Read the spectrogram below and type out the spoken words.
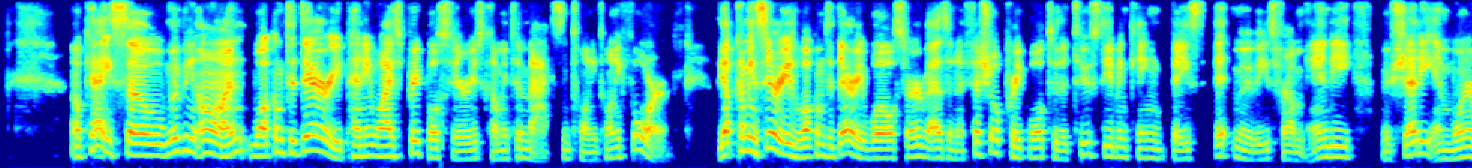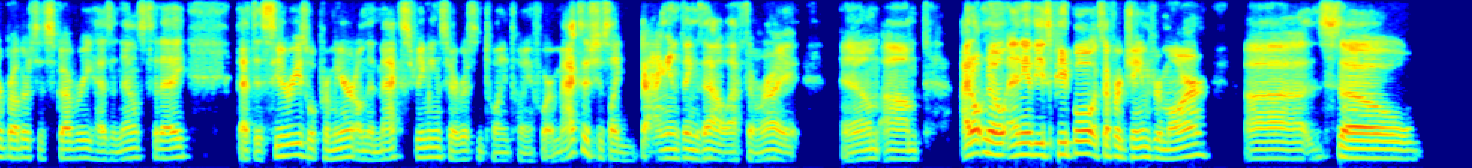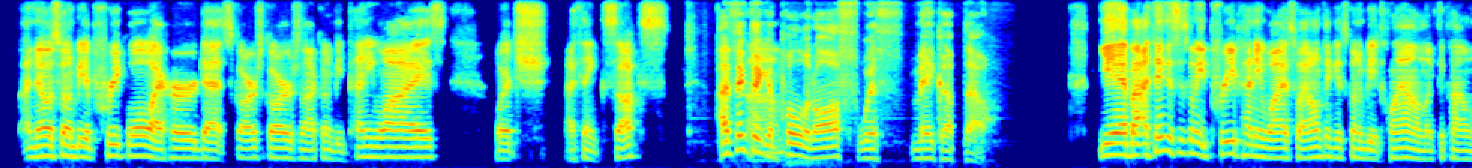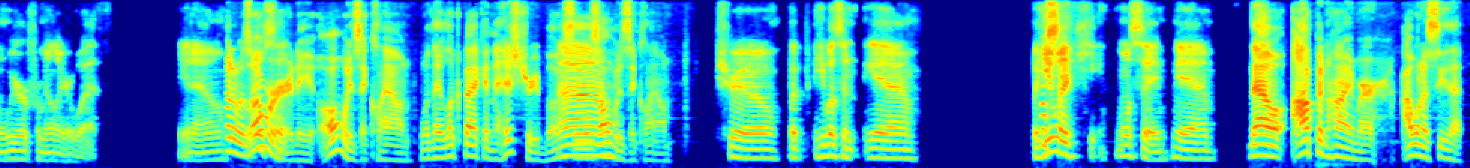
okay, so moving on. Welcome to Derry, Pennywise prequel series coming to Max in 2024. The upcoming series, Welcome to Derry, will serve as an official prequel to the two Stephen King based It movies from Andy Muschietti and Warner Brothers Discovery has announced today that the series will premiere on the Max streaming service in 2024. Max is just like banging things out left and right. You know? um, I don't know any of these people except for James Remar. Uh, so I know it's going to be a prequel. I heard that Skarsgård is not going to be Pennywise, which I think sucks. I think they Um, can pull it off with makeup though. Yeah, but I think this is going to be pre Pennywise, so I don't think it's going to be a clown like the clown we were familiar with. You know, But it was we'll see. already always a clown. When they look back in the history books, it was Uh, always a clown. True, but he wasn't. Yeah, but We'll he see. went. he- we'll see. Yeah, Now Oppenheimer, I want to see that.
